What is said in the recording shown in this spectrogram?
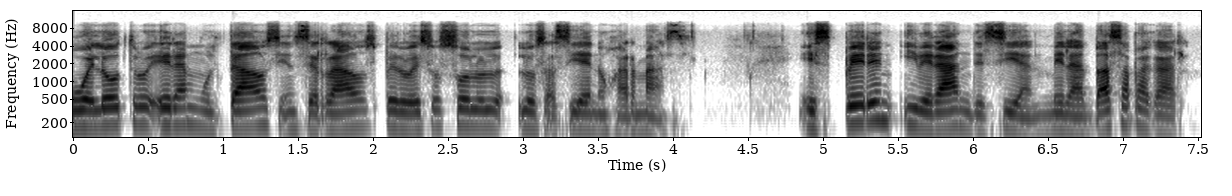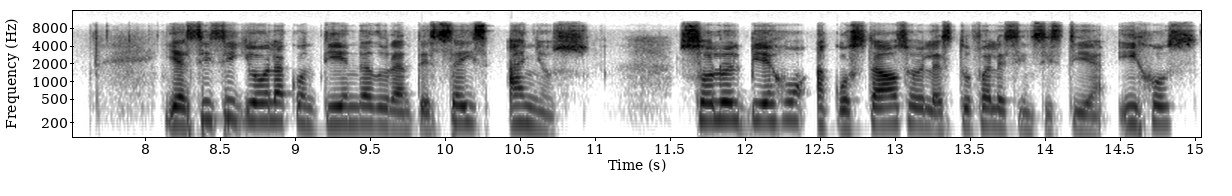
o el otro eran multados y encerrados, pero eso solo los hacía enojar más. Esperen y verán, decían, me las vas a pagar. Y así siguió la contienda durante seis años. Solo el viejo acostado sobre la estufa les insistía, hijos,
